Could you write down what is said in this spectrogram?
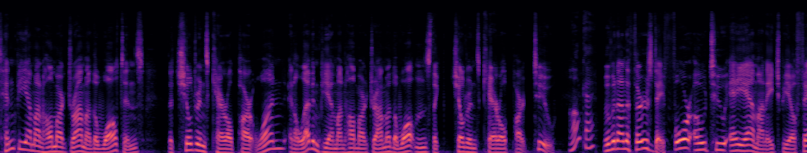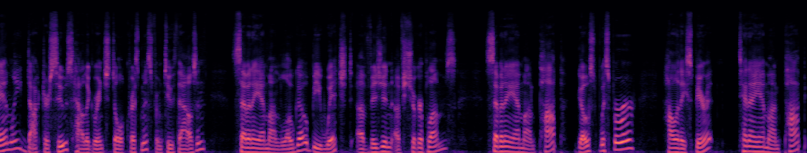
10 p.m. on Hallmark Drama, The Waltons, The Children's Carol Part 1, and 11 p.m. on Hallmark Drama, The Waltons, The Children's Carol Part 2. Okay. Moving on to Thursday, 4:02 a.m. on HBO Family, Dr. Seuss, How the Grinch Stole Christmas from 2000. 7 a.m. on Logo, Bewitched, A Vision of Sugar Plums. 7 a.m. on Pop, Ghost Whisperer, Holiday Spirit. 10 a.m. on Pop,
